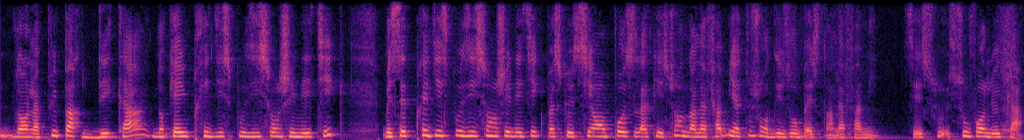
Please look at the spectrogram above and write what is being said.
dans la plupart des cas, donc il y a une prédisposition génétique, mais cette prédisposition génétique, parce que si on pose la question dans la famille, il y a toujours des obèses dans la famille. C'est sou- souvent le cas.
